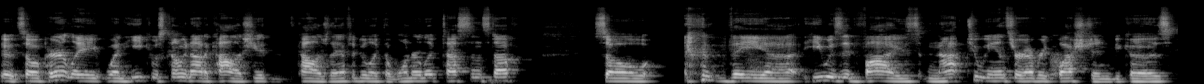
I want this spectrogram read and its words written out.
Dude, so apparently when he was coming out of college, he, college they have to do like the Wonderlic tests and stuff. So they uh, he was advised not to answer every question because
